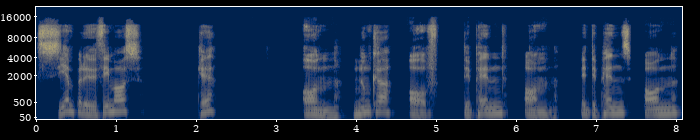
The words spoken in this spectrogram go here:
siempre decimos ¿qué? On, nunca of. Depend on. It depends on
